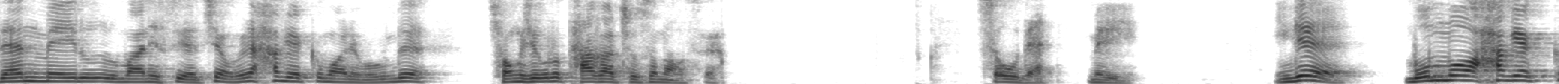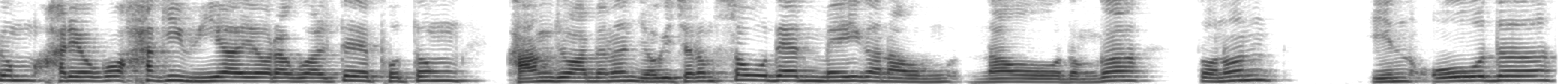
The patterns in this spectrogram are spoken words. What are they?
then may로 많이 쓰였죠. 그냥 하게끔 하려고. 근데 정식으로 다 갖춰서 나왔어요. So that may. 이게 뭐뭐 하게끔 하려고 하기 위하여라고 할 때 보통 강조하면은 여기처럼 so that may가 나오, 나오던가 또는 in order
